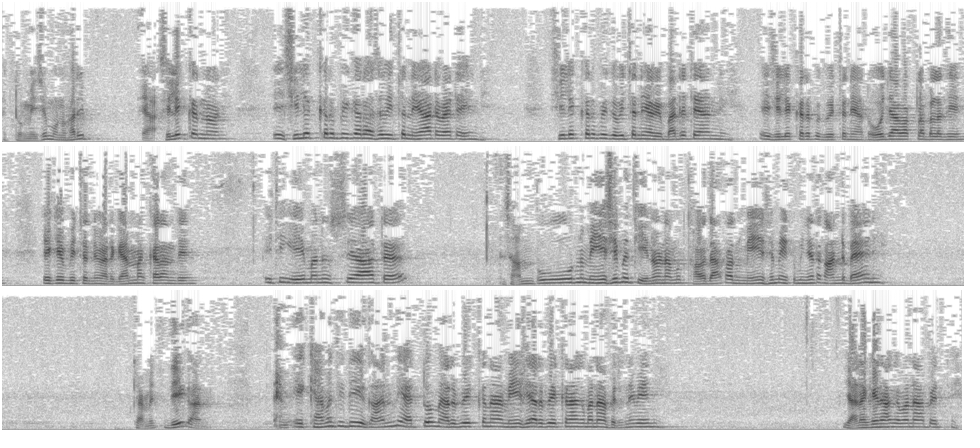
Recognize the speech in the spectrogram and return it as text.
ඇටෝ මේසෙ මොන හරි එයා සිලෙක්ට් කරනවානේ. ඒ සිලෙක්ට් කරපේක රස විතර එයාට වැටෙන්නේ. සිලෙක්ට් කරපේක විතර එයාගේ බඩට යන්නේ. ඒ සිලෙක්ට් කරපේක විතර එයාට ඕජාවක් ලැබලා දෙන්නේ. ඒකෙන් විතර එයාට ගැම්මක් කරන් දෙන්නේ. ඉතින් ඒ මිනිස්යාට සම්පූර්ණ මේසෙම තියෙනවා. නමුත් කවදාකවත් මේසෙම එක මිනිහට කන්න බෑනේ. කැමති දේ ගන්න. ඒ කැමති දේ ගන්න ඇත්තෝම අරපෙක්කනා මේසෙ අරපෙක්කනාගේ මන අපිට නෙවෙයිනේ. යන කෙනාගේ මන අපිට නේ.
